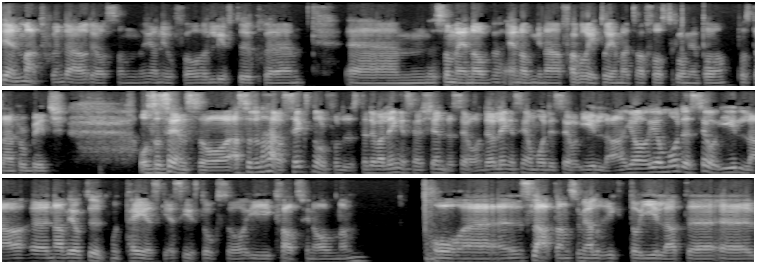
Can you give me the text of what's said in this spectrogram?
den matchen där då som jag nog får lyfta upp eh, eh, som en av, en av mina favoriter i och med att det var första gången på, på Stamford Bridge. Och så sen så, alltså den här 6-0 förlusten, det var länge sedan jag kände så. Det var länge sedan jag mådde så illa. Jag, jag mådde så illa eh, när vi åkte ut mot PSG sist också i kvartsfinalerna. Och eh, Zlatan som jag aldrig riktigt har gillat eh, eh,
